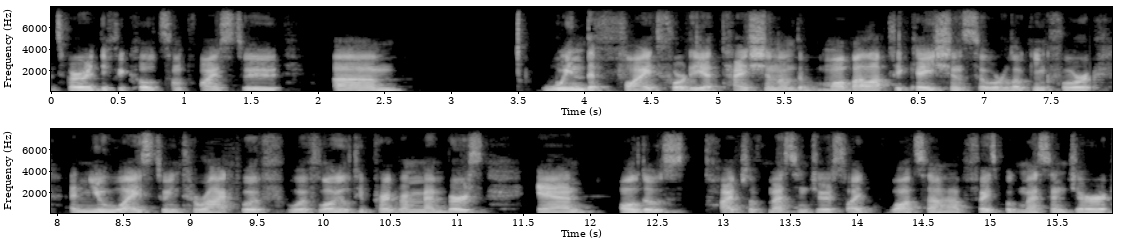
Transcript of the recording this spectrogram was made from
it's very difficult sometimes to um, win the fight for the attention on the mobile application. So we're looking for new ways to interact with with loyalty program members and all those types of messengers like WhatsApp, Facebook Messenger,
